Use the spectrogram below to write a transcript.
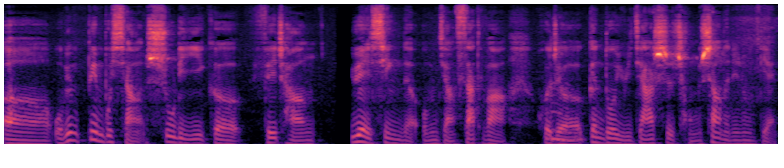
呃，我并并不想树立一个非常悦性的，我们讲 satva 或者更多瑜伽式崇尚的那种点。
